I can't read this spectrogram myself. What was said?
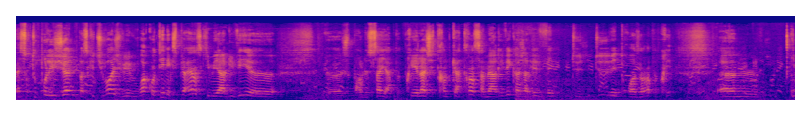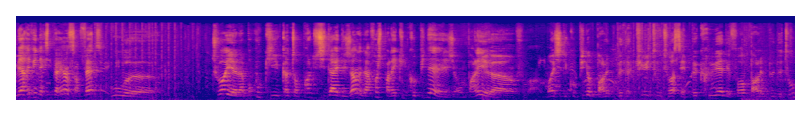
bah, surtout pour les jeunes, parce que tu vois, je vais vous raconter une expérience qui m'est arrivée. Euh, euh, je parle de ça il y a à peu près, là j'ai 34 ans, ça m'est arrivé quand j'avais 22, 23 ans à peu près. Euh, il m'est arrivé une expérience en fait où, tu vois, il y en a beaucoup qui, quand on parle du sida et des gens, la dernière fois je parlais avec une copine, et on parlait, moi j'ai des copines, on parlait un peu de cul et tout, tu vois, c'est un peu cruel, des fois on parle un peu de tout.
